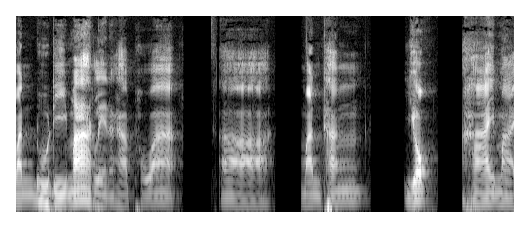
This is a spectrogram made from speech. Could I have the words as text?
มันดูดีมากเลยนะครับ เพราะว่ามันทั้งยกไฮใหม่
